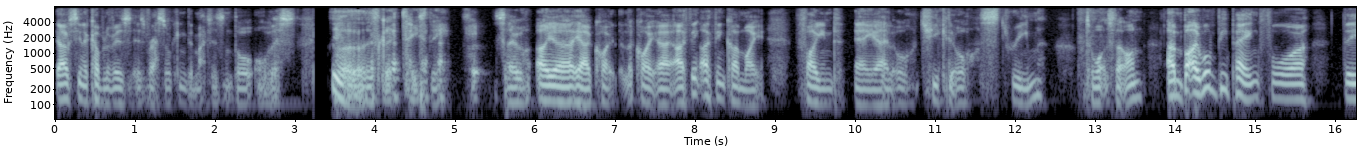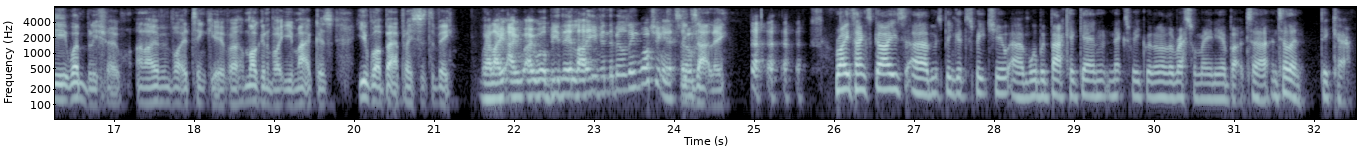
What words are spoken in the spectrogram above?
I've seen a couple of his his Wrestle Kingdom matches and thought, oh, this. Ugh, this guy's tasty. So I uh, yeah quite quite uh, I think I think I might find a, uh little cheeky little stream to watch that on. Um, but I will be paying for the Wembley show, and I have invited Tinky over. I'm not going to invite you, Matt, because you've got better places to be. Well, I, I, I will be there live in the building watching it. So. Exactly. right, thanks guys. Um, it's been good to speak to you. Um, we'll be back again next week with another WrestleMania. But uh, until then, take care.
